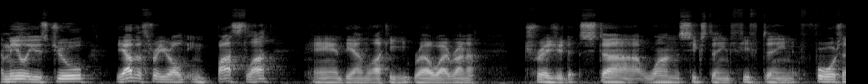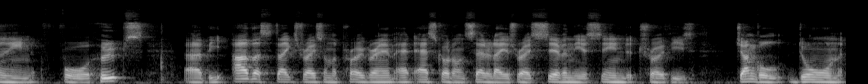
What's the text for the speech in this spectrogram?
Amelia's Jewel, the other three year old in Bustler, and the unlucky railway runner, Treasured Star. 1, 16, 15, 14 for Hoops. Uh, the other stakes race on the program at Ascot on Saturday is race 7, the Ascend Trophies Jungle Dawn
